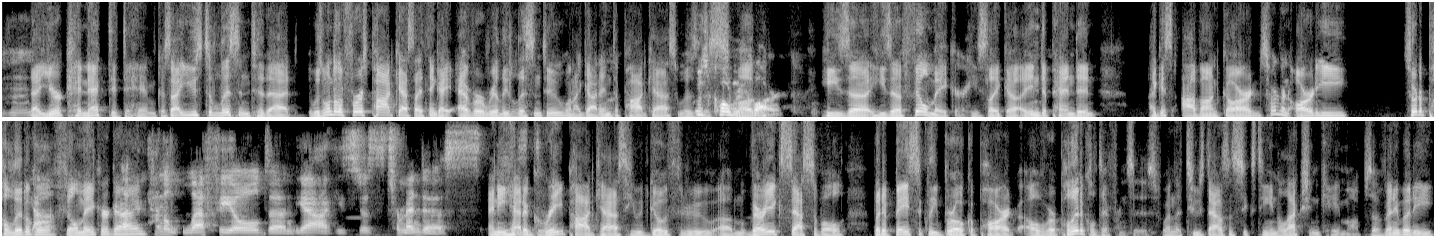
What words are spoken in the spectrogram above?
Mhm. that you're connected to him because I used to listen to that. It was one of the first podcasts I think I ever really listened to when I got into podcasts. Was Who's Cody Smug- Clark? He's a he's a filmmaker. He's like an independent, I guess avant garde, sort of an arty, sort of political Yeah. filmmaker guy. kind of left field, and yeah, he's just tremendous. and he had a great podcast. He would go through um, very accessible, but it basically broke apart over political differences when the 2016 election came up. So if anybody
